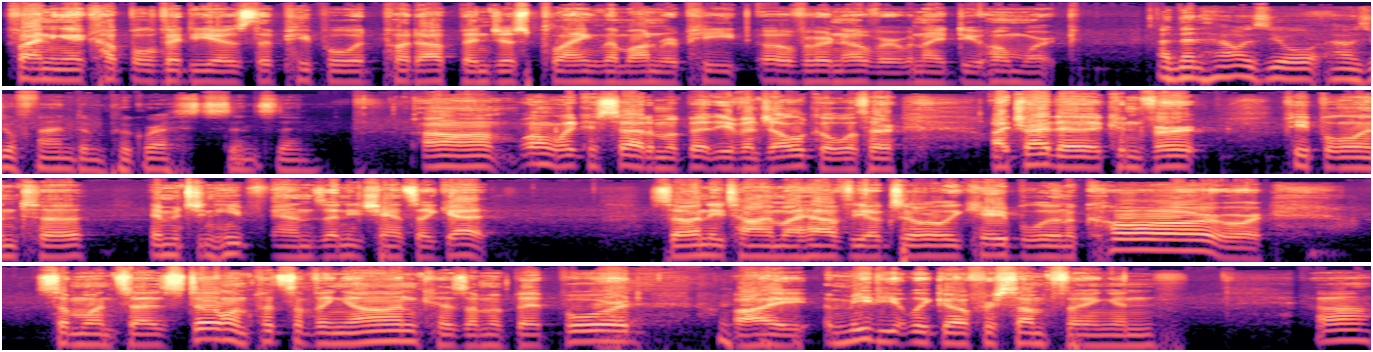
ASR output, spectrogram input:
finding a couple videos that people would put up and just playing them on repeat over and over when I do homework. And then how has your how has your fandom progressed since then? Um, well, like I said, I'm a bit evangelical with her. I try to convert people into Imogen Heap fans any chance I get. So anytime I have the auxiliary cable in a car, or someone says, "Dylan, put something on," because I'm a bit bored, I immediately go for something, and uh,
